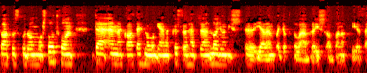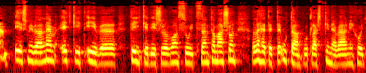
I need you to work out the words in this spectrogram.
tartózkodom most otthon, de ennek a technológiának köszönhetően nagyon is jelen vagyok továbbra is abban a félben. És mivel nem egy-két év ténykedésről van szó itt Szent Tamáson, lehetette utánpótlást kinevelni, hogy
